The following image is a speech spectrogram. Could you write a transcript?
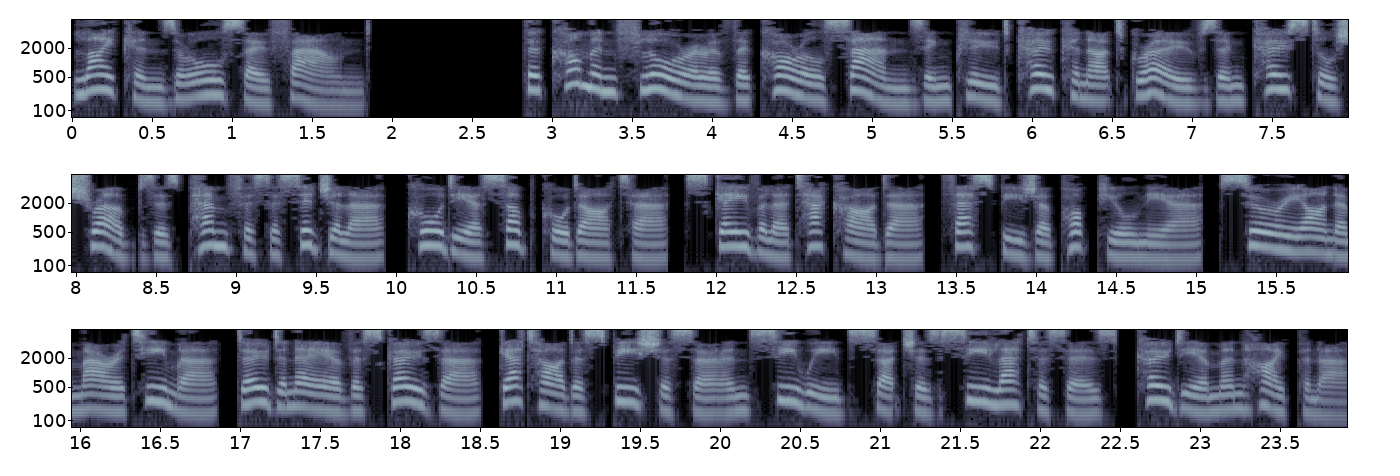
lichens are also found. The common flora of the coral sands include coconut groves and coastal shrubs as Pemphis acidula, Cordia subcordata, Scaevola taccada, Thespesia populnea, Suriana maritima, Dodonaea viscosa, Guettarda speciosa and seaweeds such as sea lettuces, Codium and Hypena.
